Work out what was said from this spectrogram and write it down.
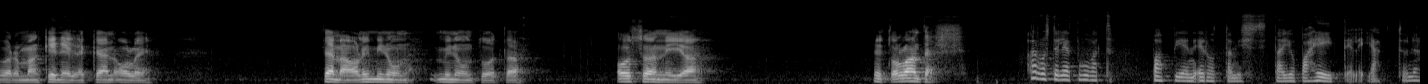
varmaan kenelläkään ole. Tämä oli minun, minun tuota, osani ja nyt ollaan tässä. Arvostelijat puhuvat pappien erottamisesta jopa heitteille jättönä.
